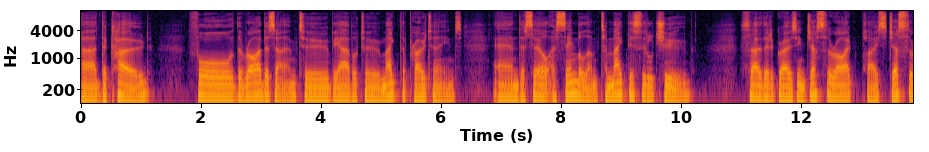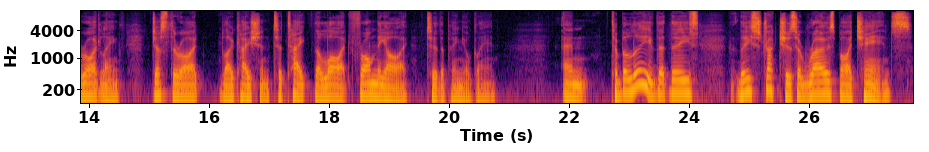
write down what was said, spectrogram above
uh, the code for the ribosome to be able to make the proteins and the cell assemble them to make this little tube so that it grows in just the right place, just the right length, just the right location to take the light from the eye to the pineal gland and to believe that these these structures arose by chance,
